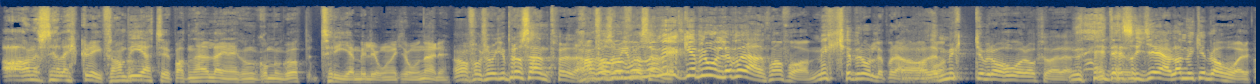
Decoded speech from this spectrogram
ah, han är så jävla äcklig för han vet typ att den här lägenheten kommer gå upp 3 miljoner kronor. Han får så mycket procent på det där. Han får så mycket, så mycket brolle på den, kommer han få. Mycket brolle på den. Ja, han det är mycket bra hår också. Är det. det är så jävla mycket bra hår.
